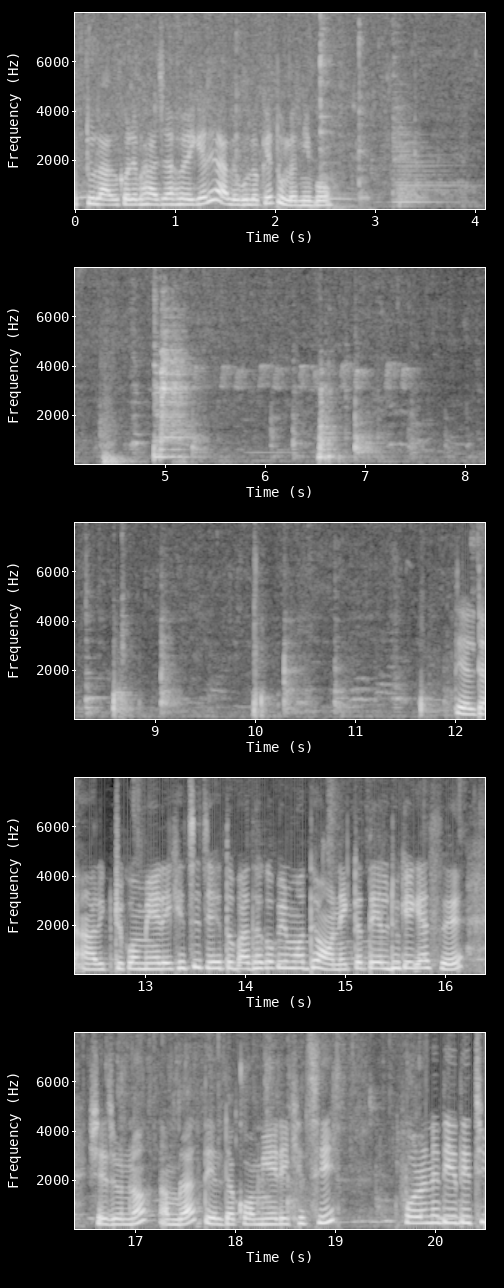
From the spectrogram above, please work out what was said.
একটু লাল করে ভাজা হয়ে গেলে আলুগুলোকে তুলে নিব। তেলটা আর একটু কমিয়ে রেখেছি, যেহেতু বাঁধাকপির মধ্যে অনেকটা তেল ঢুকে গেছে, সেজন্য আমরা তেলটা কমিয়ে রেখেছি। ফোড়নে দিয়ে দিচ্ছি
